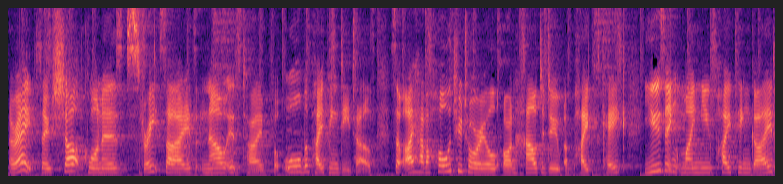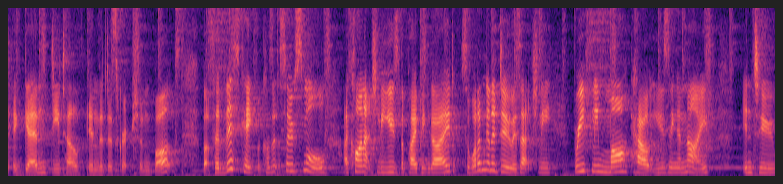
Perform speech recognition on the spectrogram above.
All right, so sharp corners, straight sides, now it's time for all the piping details. So I have a whole tutorial on how to do a piped cake using my new piping guide, again, details in the description box. But for this cake, because it's so small, I can't actually use the piping guide. So what I'm gonna do is actually briefly mark out using a knife into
